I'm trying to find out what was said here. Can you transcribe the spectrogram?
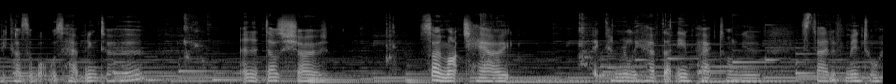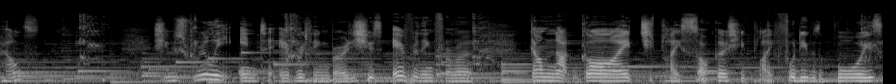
because of what was happening to her. And it does show so much how it can really have that impact on your state of mental health. She was really into everything, Brodie. She was everything from a gumnut guide, she'd play soccer, she'd play footy with the boys,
